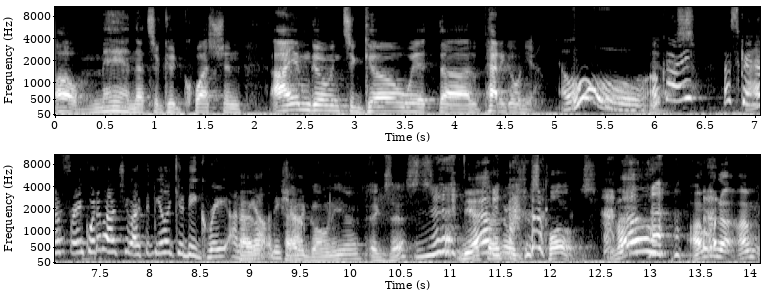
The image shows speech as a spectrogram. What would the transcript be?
Oh man, that's a good question. I am going to go with uh, Patagonia. Oh, okay. Yes. That's great. Now, Frank, what about you? I feel like you'd be great on a Pat- reality show. Patagonia exists. Yeah. I thought it was just clothes. Well, I'm gonna I'm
